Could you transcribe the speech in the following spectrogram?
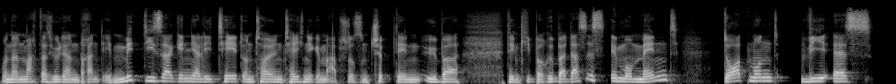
Und dann macht das Julian Brandt eben mit dieser Genialität und tollen Technik im Abschluss und chippt den über den Keeper rüber. Das ist im Moment Dortmund, wie es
